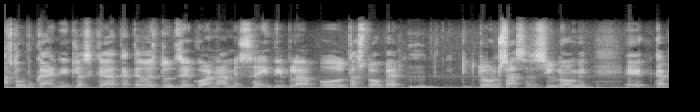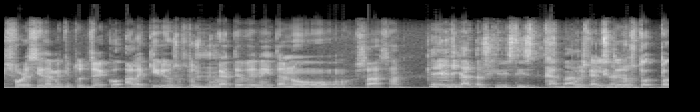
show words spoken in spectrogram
αυτό που κάνει κλασικά κατέβαζε τον Τζέκο ανάμεσα ή δίπλα από τα στόπερ, mm-hmm. τον Σάσα, συγγνώμη. Ε, Κάποιες φορές είδαμε και τον Τζέκο, αλλά κυρίως αυτός mm-hmm. που κατέβαινε ήταν ο Σάσα. Και είναι και καλύτερος χειριστής της μπάλας. Πολύ καλύτερος. Το, το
